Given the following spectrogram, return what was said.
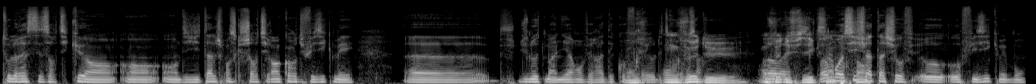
Tout le reste c'est sorti que en, en, en digital. Je pense que je sortirai encore du physique, mais d'une autre manière, on verra des on, coffrets ou des on trucs comme veut ça. du on Ouais, veut ouais. du physique Ouais, moi aussi, je suis attaché au, au- au physique, mais bon,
